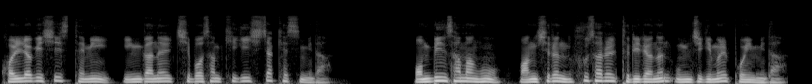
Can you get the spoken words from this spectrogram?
권력의 시스템이 인간을 집어삼키기 시작했습니다. 원빈 사망 후 왕실은 후사를 드리려는 움직임을 보입니다.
